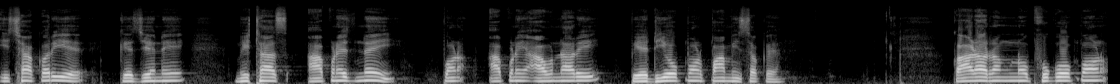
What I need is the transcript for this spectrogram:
ઈચ્છા કરીએ કે જેની મીઠાશ આપણે જ નહીં, પણ આપણી આવનારી પેઢીઓ પણ પામી શકે. કાળા રંગનો ફૂગો પણ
